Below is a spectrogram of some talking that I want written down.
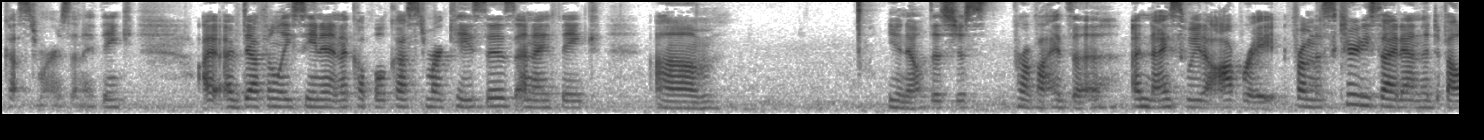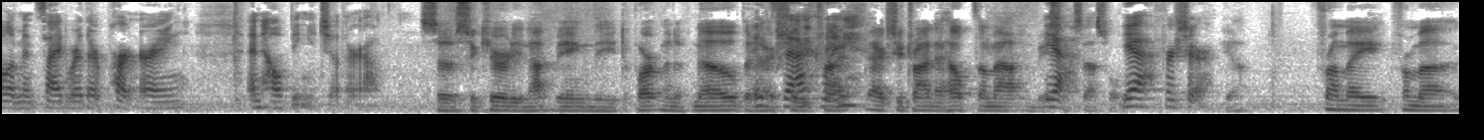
customers. And I think I, have definitely seen it in a couple customer cases, and I think, um, you know, this just provides a, a nice way to operate from the security side and the development side where they're partnering and helping each other out. So security not being the Department of No, but exactly. actually trying, actually trying to help them out and be yeah. successful. Yeah, for sure. Yeah. From a from a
